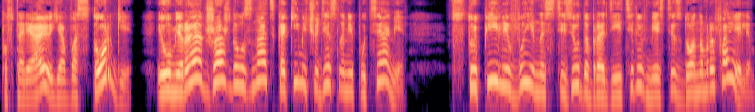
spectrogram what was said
Повторяю, я в восторге и умираю от жажды узнать, какими чудесными путями вступили вы на стезю добродетели вместе с Доном Рафаэлем,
